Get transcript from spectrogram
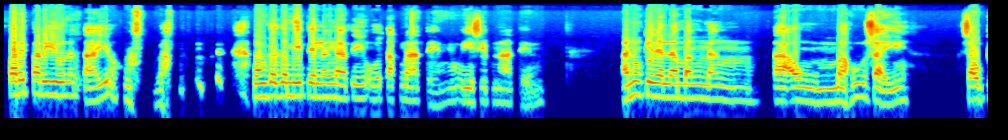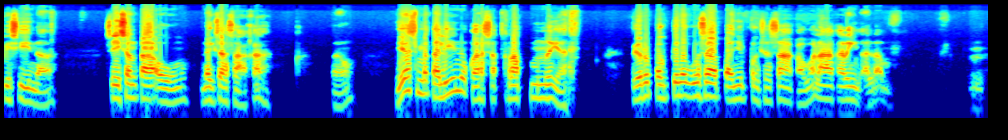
pare-pareho lang tayo. Kung gagamitin lang natin yung utak natin, yung isip natin, anong kinalamang ng taong mahusay sa opisina sa isang taong nagsasaka? No? Yes, matalino ka sa craft mo na yan. Pero pag pinag-usapan yung pagsasaka, wala ka ring alam. Hmm.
